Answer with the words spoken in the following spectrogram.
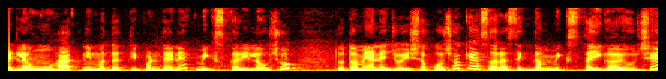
એટલે હું હાથની મદદથી પણ તેને મિક્સ કરી લઉં છું. તો તમે આને જોઈ શકો છો કે આ સરસ એકદમ મિક્સ થઈ ગયું છે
